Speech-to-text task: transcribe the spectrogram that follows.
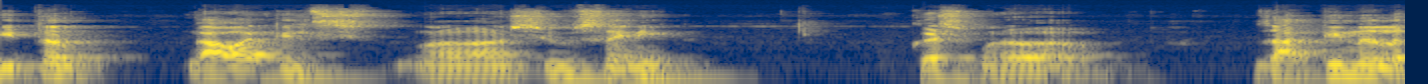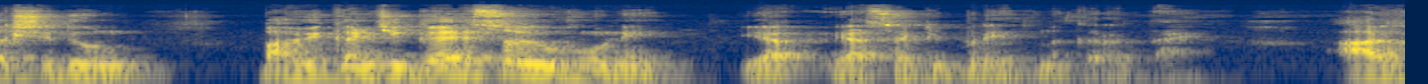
इतर गावातील शिवसैनिक कस जातीनं लक्ष देऊन भाविकांची गैरसोय होऊ नये या यासाठी प्रयत्न करत आहे आज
